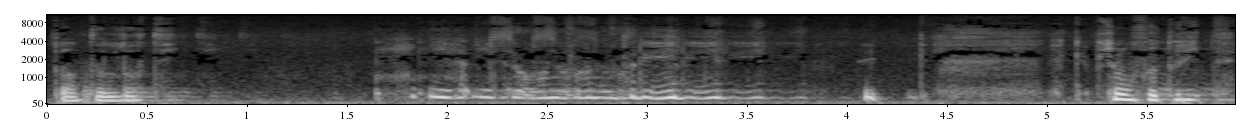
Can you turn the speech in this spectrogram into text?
tante Lottie. Je hebt zo'n verdriet. Ik, ik heb zo'n verdriet.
